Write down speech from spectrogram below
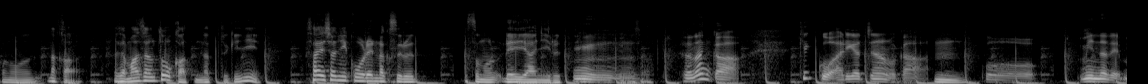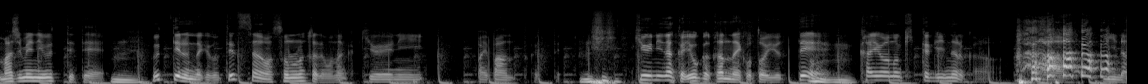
このなんかじゃあ麻雀打とうかってなった時に最初にこう連絡するそのレイヤーにいるってう。んいううん。うんなんか結構ありがちなのが、うん。こうみんなで真面目に打っててうん。打ってるんだけど哲さんはその中でもなんか急に「バイパン」とか言って。急になんかよくわかんないことを言ってうんうん。会話のきっかけになるからいいな。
